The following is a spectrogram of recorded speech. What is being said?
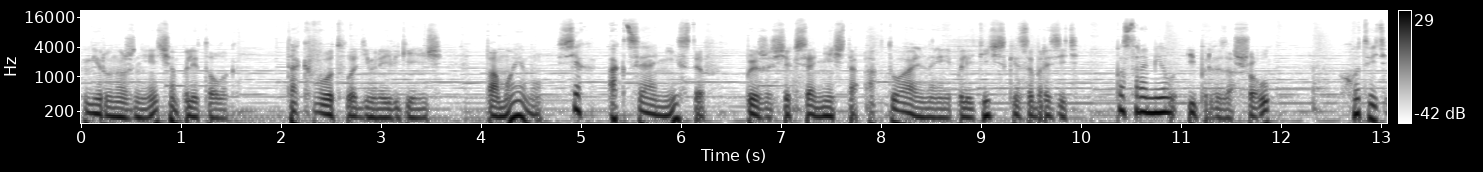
миру нужнее, чем политолог. Так вот, Владимир Евгеньевич, по-моему, всех акционистов, пыжащихся нечто актуальное и политическое изобразить, посрамил и превзошел. Ход ведь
